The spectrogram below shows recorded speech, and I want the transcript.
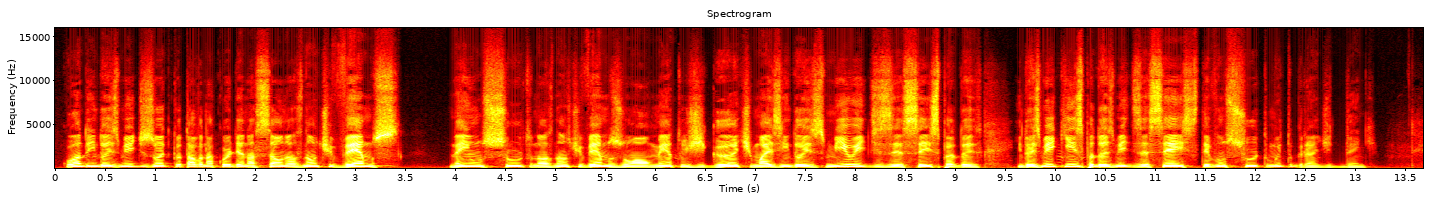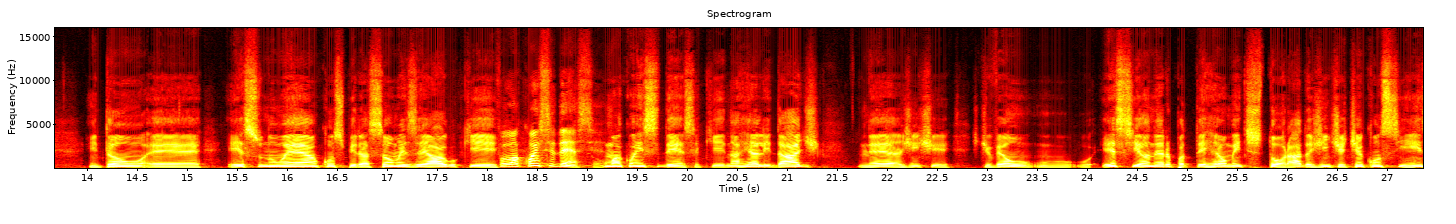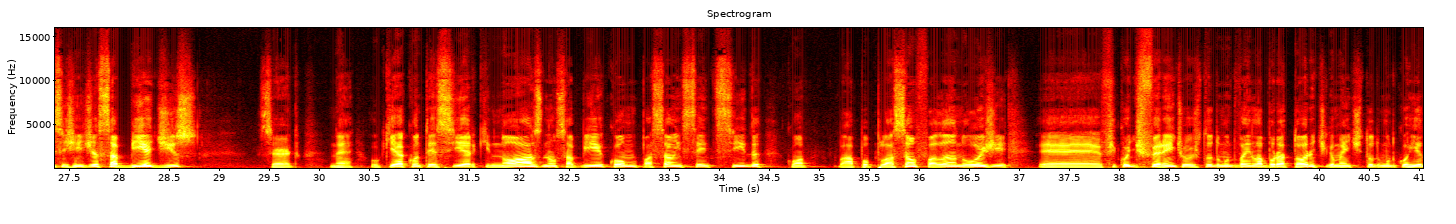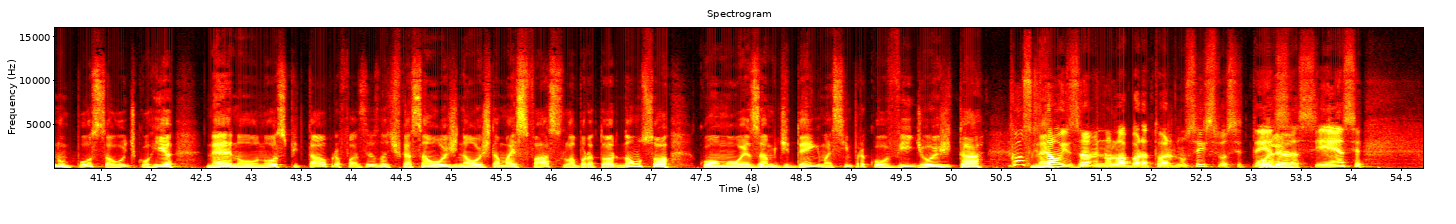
Quando em 2018, que eu estava na coordenação, nós não tivemos nenhum surto, nós não tivemos um aumento gigante, mas em 2016 para em 2015 para 2016 teve um surto muito grande de dengue. Então, é, isso não é uma conspiração, mas é algo que foi uma coincidência. Uma coincidência que na realidade, né, a gente tiver um, um esse ano era para ter realmente estourado, a gente já tinha consciência, a gente já sabia disso, certo? Né? O que acontecia era que nós não sabia como passar o inseticida com a, a população falando. Hoje é, ficou diferente. Hoje todo mundo vai em laboratório. Antigamente todo mundo corria num posto de saúde, corria né, no, no hospital para fazer as notificações. Hoje não, hoje está mais fácil. Laboratório não só como o exame de dengue, mas sim para Covid. Hoje está. Como né? está um exame no laboratório? Não sei se você tem Olha, essa ciência.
